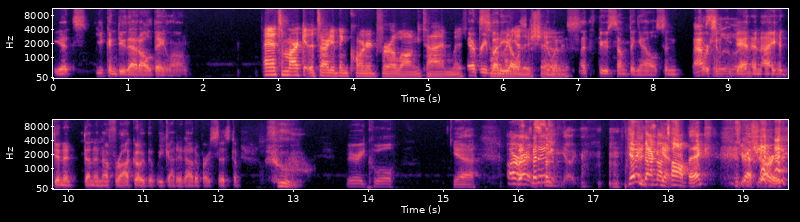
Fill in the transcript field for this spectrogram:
idiots, you can do that all day long. And it's a market that's already been cornered for a long time with Everybody so many else other is doing it. Let's do something else. And fortunately, Dan and I had done, it, done enough Rocko that we got it out of our system. Whew. Very cool. Yeah. All But- right. but so, any- getting back on Yes. topic. Yeah, sorry.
